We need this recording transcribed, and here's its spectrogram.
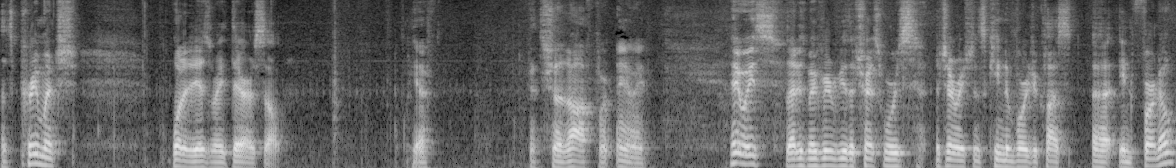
That's pretty much what it is right there. So yeah, to shut it off. But anyway. Anyways, that is my review of the Transformers Generations Kingdom Voyager class uh, Inferno,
